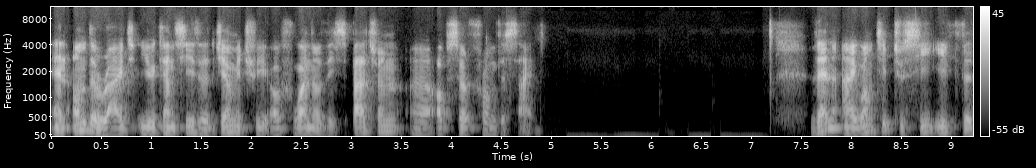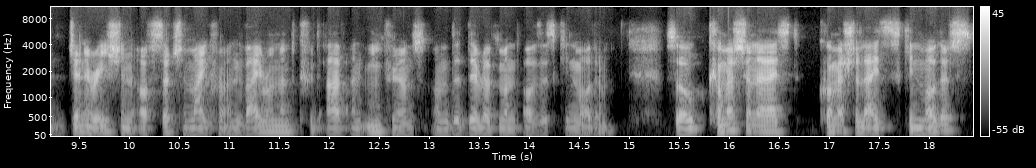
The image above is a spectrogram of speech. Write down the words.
And on the right, you can see the geometry of one of these patterns uh, observed from the side. Then I wanted to see if the generation of such a microenvironment could have an influence on the development of the skin model. So commercialized, commercialized skin models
